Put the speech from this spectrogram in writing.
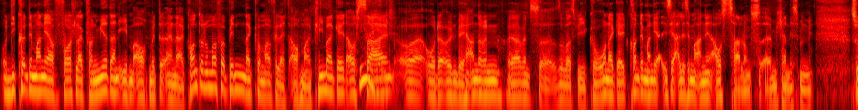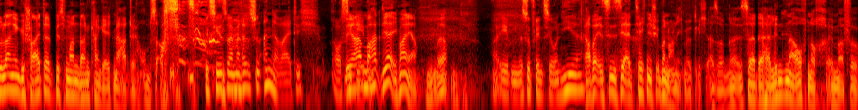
Und die könnte man ja, Vorschlag von mir, dann eben auch mit einer Kontonummer verbinden. Dann kann man vielleicht auch mal Klimageld auszahlen oder, oder irgendwelche anderen, ja, wenn es äh, sowas wie Corona-Geld, konnte man ja, ist ja alles immer an den Auszahlungsmechanismen so lange gescheitert, bis man dann kein Geld mehr hatte, ums auszuzahlen. Beziehungsweise man hat es schon anderweitig ausgegeben. Ja, man hat, ja, ich meine ja. ja. Mal eben eine Subvention hier. Aber es ist ja technisch immer noch nicht möglich. Also ne, ist ja der Herr Lindner auch noch immer für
